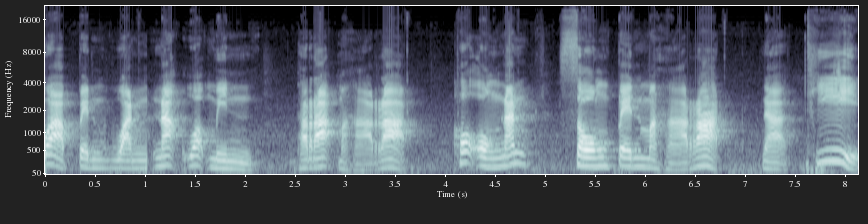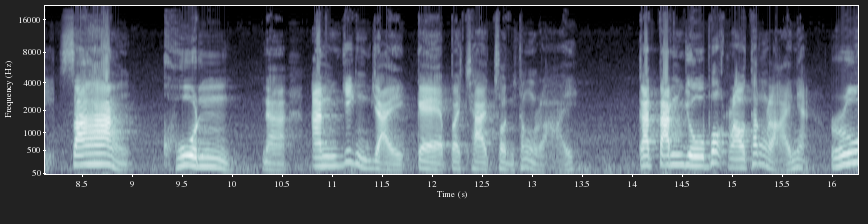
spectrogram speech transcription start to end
ว่าเป็นวันนวมินทรมหาราช พระองค์นั้นทรงเป็นมหาราชนะที่สร้างคุณนะอันยิ่งใหญ่แก่ประชาชนทั้งหลาย กตัญญูพวกเราทั้งหลายเนี่ยรู้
